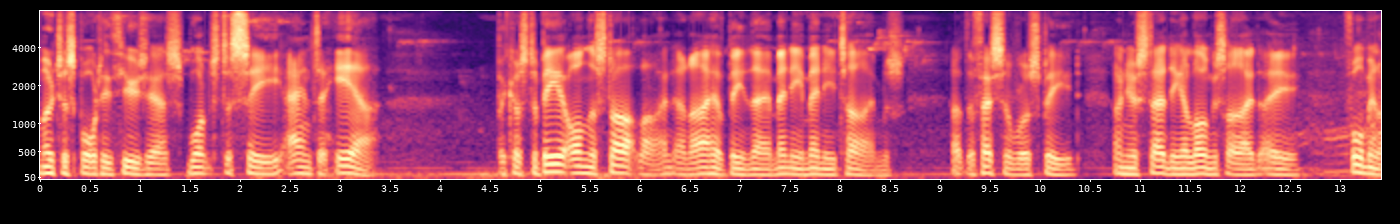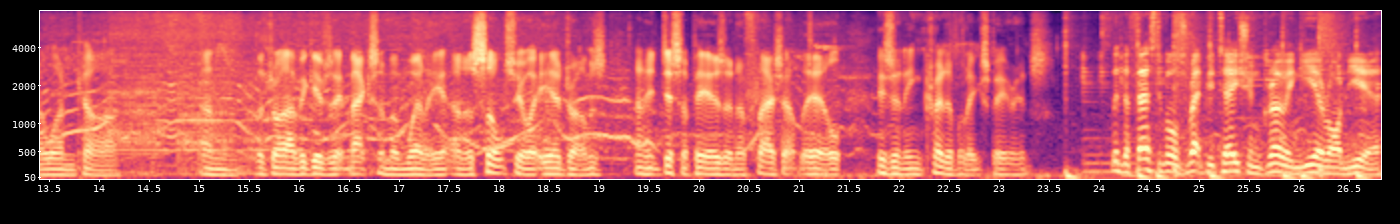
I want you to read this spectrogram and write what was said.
motorsport enthusiast wants to see and to hear. Because to be on the start line, and I have been there many, many times at the Festival of Speed, and you're standing alongside a Formula One car, and the driver gives it maximum welly and assaults your eardrums, and it disappears in a flash up the hill, is an incredible experience. With the festival's reputation growing year on year,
